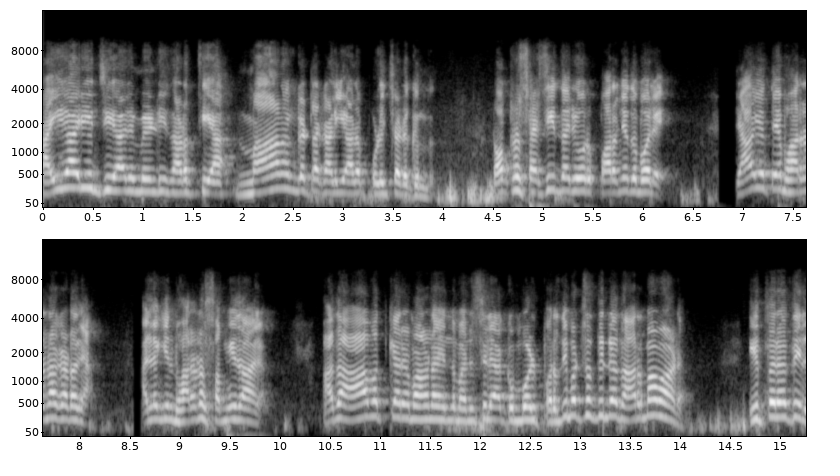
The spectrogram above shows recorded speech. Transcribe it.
കൈകാര്യം ചെയ്യാനും വേണ്ടി നടത്തിയ നാണം കെട്ട കളിയാണ് പൊളിച്ചെടുക്കുന്നത്. ഡോക്ടർ ശശി തരൂർ പറഞ്ഞതുപോലെ രാജ്യത്തെ ഭരണഘടന അല്ലെങ്കിൽ ഭരണ സംവിധാനം അത് ആപത്കരമാണ് എന്ന് മനസ്സിലാക്കുമ്പോൾ പ്രതിപക്ഷത്തിന്റെ ധർമ്മമാണ് ഇത്തരത്തിൽ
